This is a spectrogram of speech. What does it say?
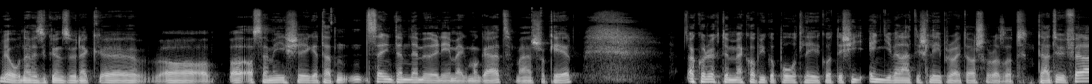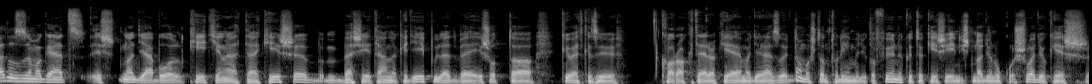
jó, nevezzük önzőnek a, a, a személyisége, tehát szerintem nem ölné meg magát másokért, akkor rögtön megkapjuk a pótlékot, és így ennyivel át is lép rajta a sorozat. Tehát ő feláldozza magát, és nagyjából két jelenettel később besétálnak egy épületbe, és ott a következő karakter, aki elmagyarázza, hogy na mostantól én vagyok a főnökötök, és én is nagyon okos vagyok, és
